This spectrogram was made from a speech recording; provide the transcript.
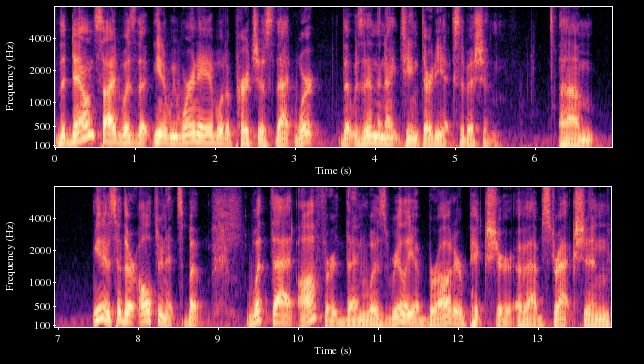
the downside was that, you know, we weren't able to purchase that work that was in the 1930 exhibition. Um, you know, so they're alternates, but what that offered then was really a broader picture of abstraction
